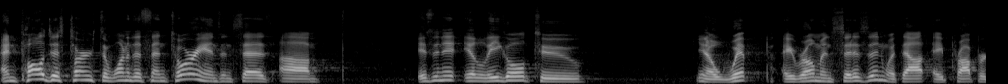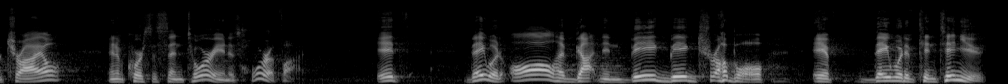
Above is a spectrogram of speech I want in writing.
And Paul just turns to one of the centurions and says, um, Isn't it illegal to, you know, whip a Roman citizen without a proper trial? And of course, the centurion is horrified. It's, they would all have gotten in big, big trouble if they would have continued.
